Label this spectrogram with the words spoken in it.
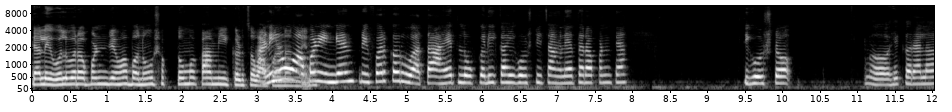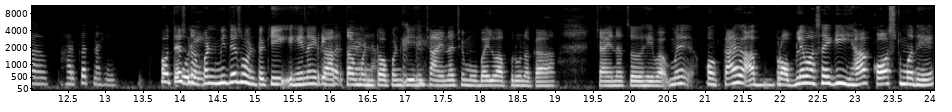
त्या लेवलवर आपण जेव्हा बनवू शकतो मग का मी इकडचं आणि हो आपण? इंडियन प्रिफर करू आता आहेत लोकली काही गोष्टी चांगल्या तर आपण त्या ती गोष्ट हे करायला हरकत नाही हो तेच ना. पण मी तेच म्हणतो की हे नाही का आता. म्हणतो आपण की हे चायनाचे मोबाईल वापरू नका चायनाचं हे वा म्हणजे काय प्रॉब्लेम असा आहे की ह्या कॉस्टमध्ये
